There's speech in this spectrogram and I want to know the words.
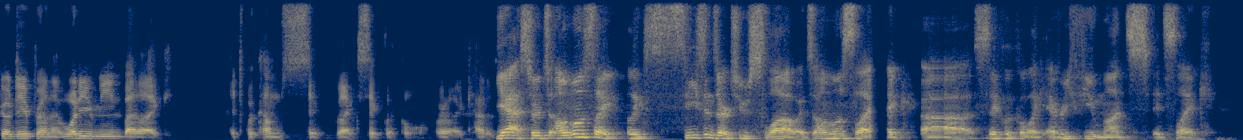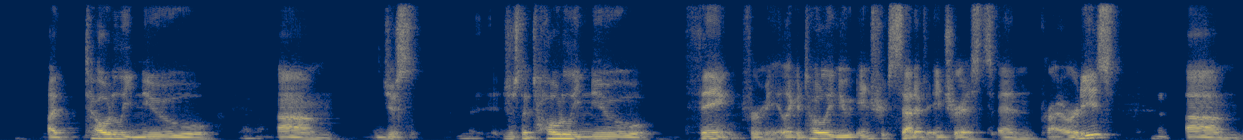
go deeper on that. What do you mean by like it's become sick like cyclical or like how does yeah so it's almost like like seasons are too slow it's almost like uh cyclical like every few months it's like a totally new um just just a totally new thing for me, like a totally new interest set of interests and priorities. Mm-hmm. Um,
